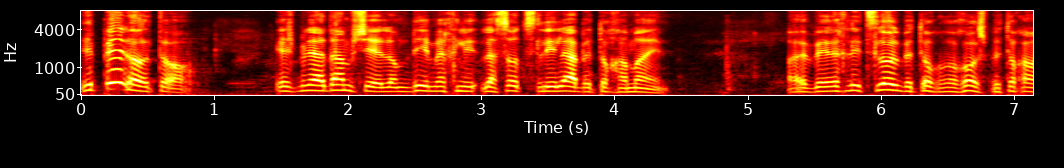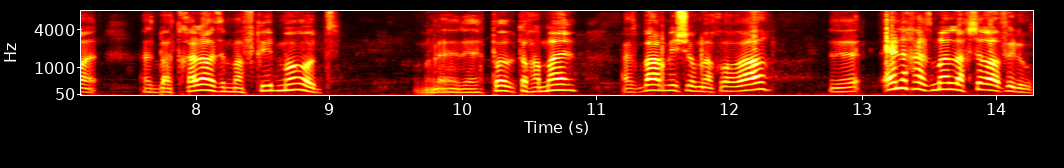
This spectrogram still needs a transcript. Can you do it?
הפילו אותו. יש בני אדם שלומדים איך לעשות צלילה בתוך המים. ואיך לצלול בתוך הראש, בתוך המים. אז בהתחלה זה מפחיד מאוד. אבל פה בתוך המים, אז בא מישהו מאחוריו, אין לך זמן לחשוב אפילו.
